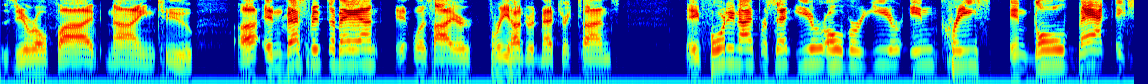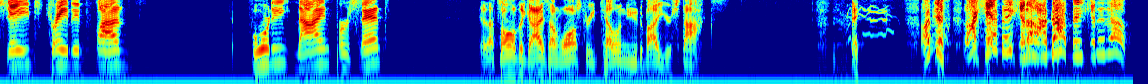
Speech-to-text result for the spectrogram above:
0592. Uh, investment demand, it was higher, 300 metric tons. A 49% year over year increase in gold back exchange traded funds. 49%. Yeah, that's all the guys on Wall Street telling you to buy your stocks. I'm just, I can't make it up. I'm not making it up.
